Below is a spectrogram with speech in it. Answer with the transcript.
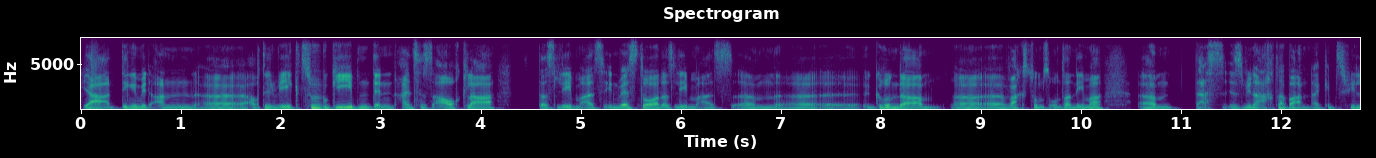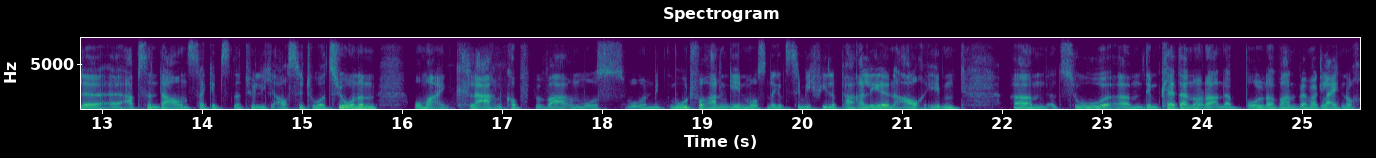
ja, Dinge mit an äh, auf den Weg zu geben. Denn eins ist auch klar, das Leben als Investor, das Leben als ähm, äh, Gründer, äh, äh, Wachstumsunternehmer, ähm, das ist wie eine Achterbahn. Da gibt es viele äh, Ups und Downs. Da gibt es natürlich auch Situationen, wo man einen klaren Kopf bewahren muss, wo man mit Mut vorangehen muss. Und da gibt es ziemlich viele Parallelen auch eben ähm, zu ähm, dem Klettern oder an der Boulderwand, wenn wir gleich noch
